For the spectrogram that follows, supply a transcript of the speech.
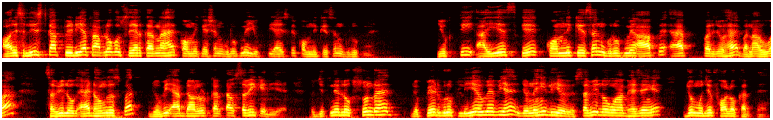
और इस लिस्ट का पीडीएफ आप लोगों को शेयर करना है कम्युनिकेशन ग्रुप में, युक्ति आई के कम्युनिकेशन ग्रुप में। युक्ति आई के कम्युनिकेशन ग्रुप में आप ऐप पर जो है बना हुआ सभी लोग ऐड होंगे उस पर, जो भी ऐप डाउनलोड करता है उस सभी के लिए तो जितने लोग सुन रहे हैं, जो पेड ग्रुप लिए हुए भी हैं, जो नहीं लिए हुए, सभी लोग वहाँ भेजेंगे, जो मुझे फॉलो करते हैं।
